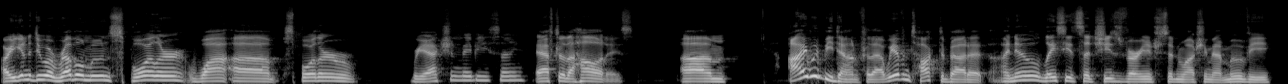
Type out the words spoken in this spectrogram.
"Are you going to do a Rebel Moon spoiler? Uh, spoiler reaction, maybe he's saying, after the holidays. Um, I would be down for that. We haven't talked about it. I know Lacey had said she's very interested in watching that movie.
